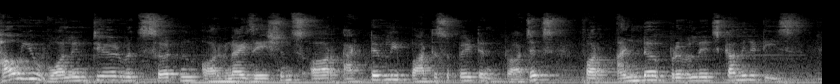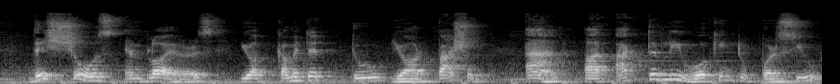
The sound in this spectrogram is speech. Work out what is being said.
how you volunteer with certain organizations or actively participate in projects for underprivileged communities. This shows employers you are committed to your passion and are actively working to pursue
